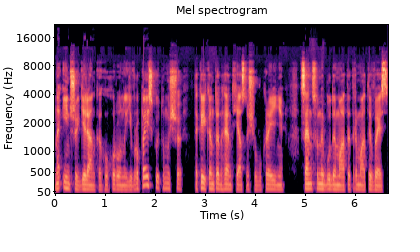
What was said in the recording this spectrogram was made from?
на інших ділянках охорони європейської, тому що такий контингент, ясно, що в Україні сенсу не буде мати тримати весь.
